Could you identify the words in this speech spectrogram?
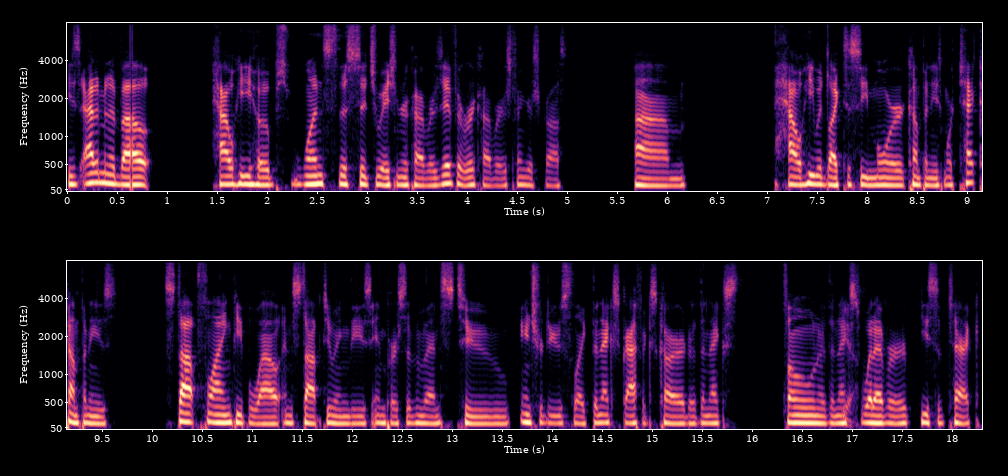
he's adamant about how he hopes once this situation recovers if it recovers fingers crossed um how he would like to see more companies more tech companies stop flying people out and stop doing these in-person events to introduce like the next graphics card or the next phone or the next whatever piece of tech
